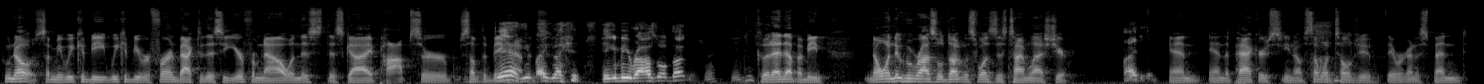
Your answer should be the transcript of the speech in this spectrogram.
who knows? I mean, we could be we could be referring back to this a year from now when this this guy pops or something big yeah, happens. He, he could be Rasul Douglas, right? Mm-hmm. Could end up. I mean, no one knew who Rasul Douglas was this time last year. I did. And and the Packers, you know, if someone told you they were going to spend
